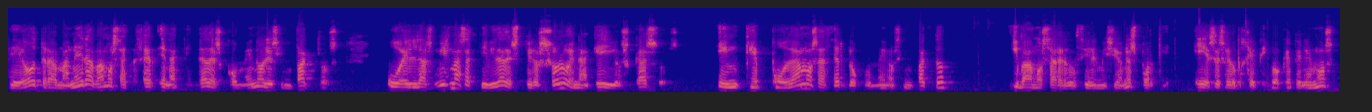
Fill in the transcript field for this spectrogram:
de otra manera, vamos a crecer en actividades con menores impactos o en las mismas actividades, pero solo en aquellos casos en que podamos hacerlo con menos impacto y vamos a reducir emisiones porque ese es el objetivo que tenemos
